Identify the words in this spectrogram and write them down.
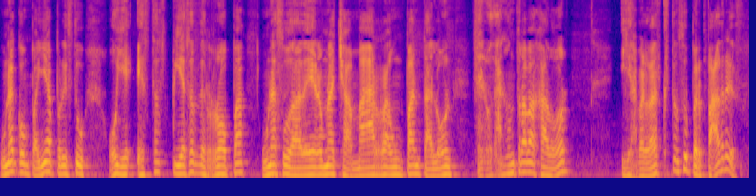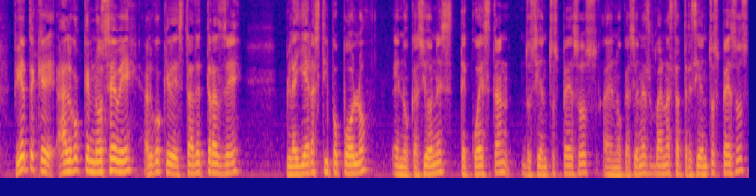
una compañía, pero dices tú, oye, estas piezas de ropa, una sudadera, una chamarra, un pantalón, se lo dan a un trabajador y la verdad es que están súper padres. Fíjate que algo que no se ve, algo que está detrás de playeras tipo polo, en ocasiones te cuestan 200 pesos, en ocasiones van hasta 300 pesos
